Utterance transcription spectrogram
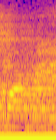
Kumar Bey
